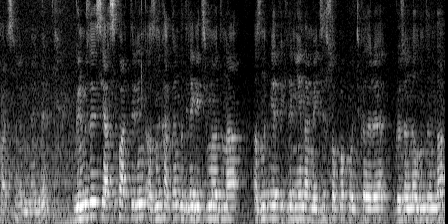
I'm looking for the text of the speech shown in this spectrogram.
Partisi döneminde. Günümüzde siyasi partilerin azınlık haklarını da dile getirme adına azınlık milletvekillerinin yeniden meclise sokma politikaları göz önüne alındığında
